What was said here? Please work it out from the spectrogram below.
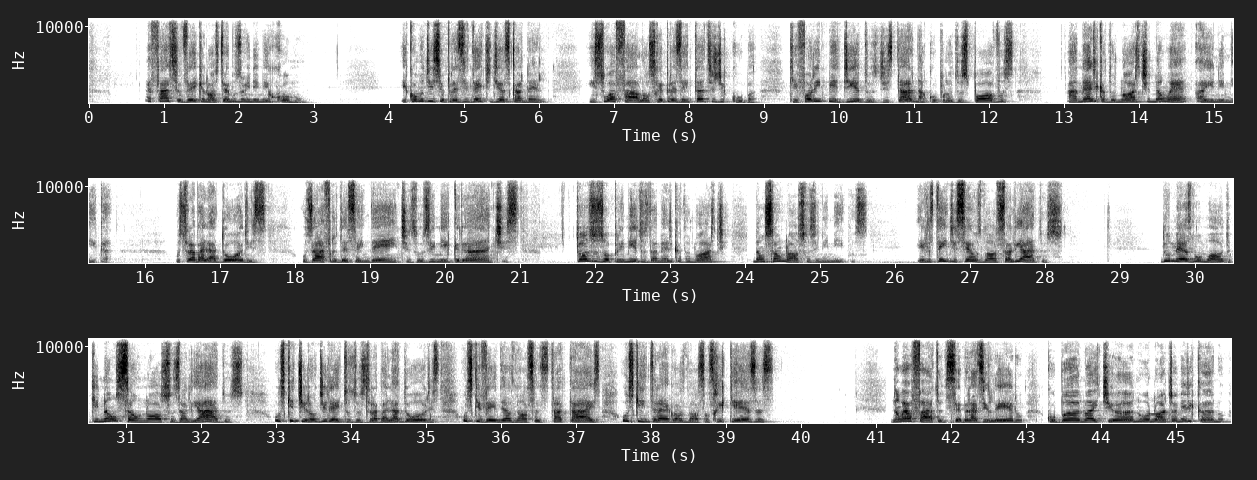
é fácil ver que nós temos um inimigo comum. E como disse o presidente Dias-Canel em sua fala aos representantes de Cuba, que foram impedidos de estar na cúpula dos povos, a América do Norte não é a inimiga. Os trabalhadores, os afrodescendentes, os imigrantes, todos os oprimidos da América do Norte não são nossos inimigos. Eles têm de ser os nossos aliados. Do mesmo modo que não são nossos aliados os que tiram direitos dos trabalhadores, os que vendem as nossas estatais, os que entregam as nossas riquezas. Não é o fato de ser brasileiro, cubano, haitiano ou norte-americano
